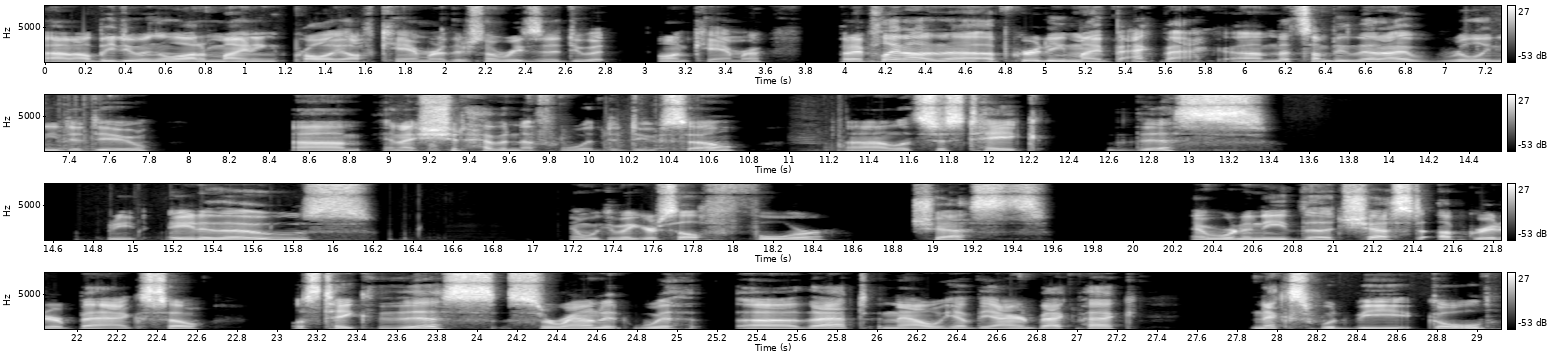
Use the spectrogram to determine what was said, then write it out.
Uh, I'll be doing a lot of mining probably off camera. There's no reason to do it on camera. But I plan on uh, upgrading my backpack. Um, that's something that I really need to do. Um, and I should have enough wood to do so. Uh, let's just take this. We need eight of those. And we can make ourselves four chests. And we're going to need the chest to upgrade our bag. So let's take this, surround it with uh, that. And now we have the iron backpack. Next would be gold.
